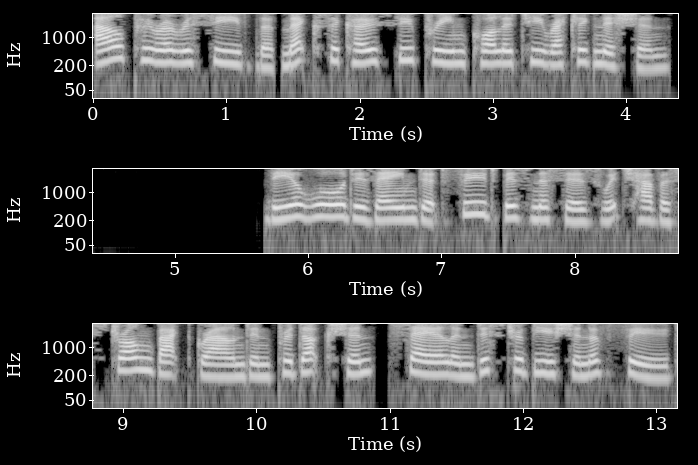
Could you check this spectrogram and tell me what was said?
Alpura received the Mexico Supreme Quality Recognition the award is aimed at food businesses which have a strong background in production, sale and distribution of food.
